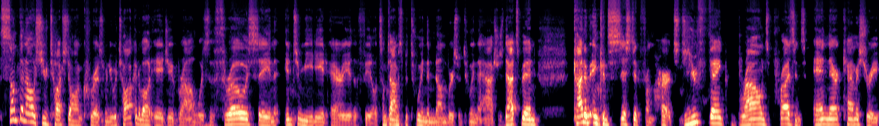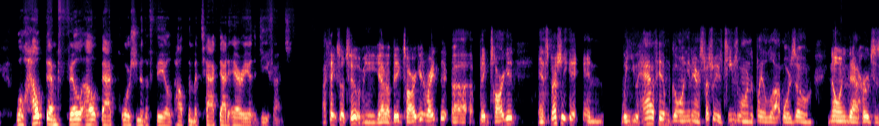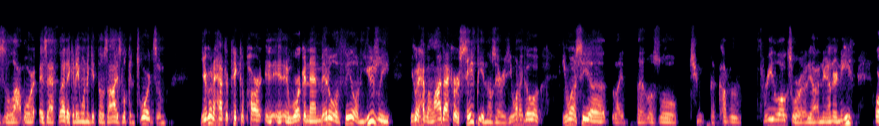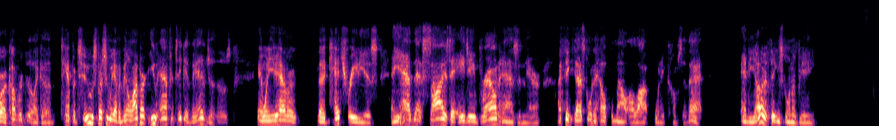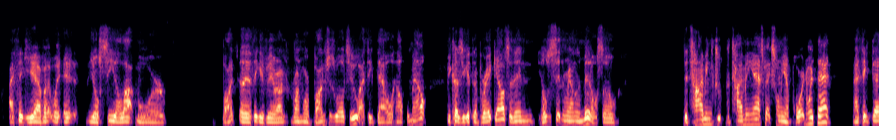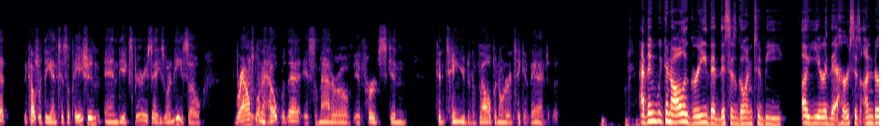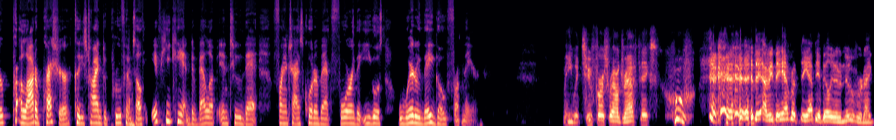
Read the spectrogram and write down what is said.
Something else you touched on, Chris, when you were talking about AJ Brown was the throws, say in the intermediate area of the field, sometimes between the numbers, between the hashes. That's been kind of inconsistent from Hurts. Do you think Brown's presence and their chemistry will help them fill out that portion of the field, help them attack that area of the defense? I think so too. I mean, you have a big target right there, uh, a big target, and especially in when you have him going in there, especially if teams want to play a lot more zone, knowing that Hurts is a lot more as athletic and they want to get those eyes looking towards him, you're going to have to pick apart and, and work in that middle of the field. And usually you're going to have a linebacker or safety in those areas. You want to go, you want to see a like those little two, the cover three looks or the underneath or a cover like a Tampa two, especially you have a middle linebacker. You have to take advantage of those. And when you have a the catch radius and you have that size that AJ Brown has in there, I think that's going to help them out a lot when it comes to that. And the other thing is going to be, I think you have a, eh, you'll see a lot more bunch. Uh, I think if they run, run more bunch as well too, I think that will help them out because you get the breakouts and then he'll just sitting around in the middle. So the timing, the timing aspect's only important with that. I think that it comes with the anticipation and the experience that he's going to need. So Brown's going to help with that. It's a matter of if Hurts can continue to develop in order to take advantage of it. I think we can all agree that this is going to be a year that Hurts is under a lot of pressure because he's trying to prove himself. If he can't develop into that franchise quarterback for the Eagles, where do they go from there? I mean, with two first round draft picks, whew, they, I mean, they have they have the ability to maneuver. Like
